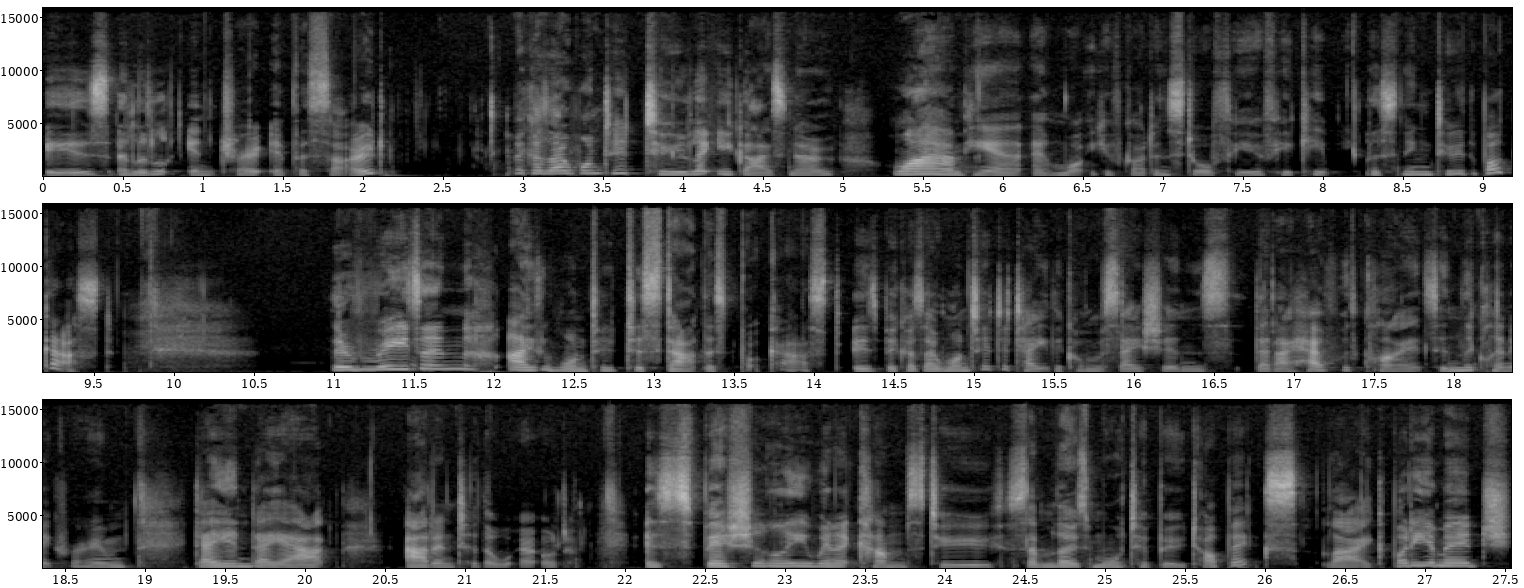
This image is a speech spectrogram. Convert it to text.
is a little intro episode because I wanted to let you guys know why I'm here and what you've got in store for you if you keep listening to the podcast. The reason I wanted to start this podcast is because I wanted to take the conversations that I have with clients in the clinic room, day in, day out, out into the world, especially when it comes to some of those more taboo topics like body image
